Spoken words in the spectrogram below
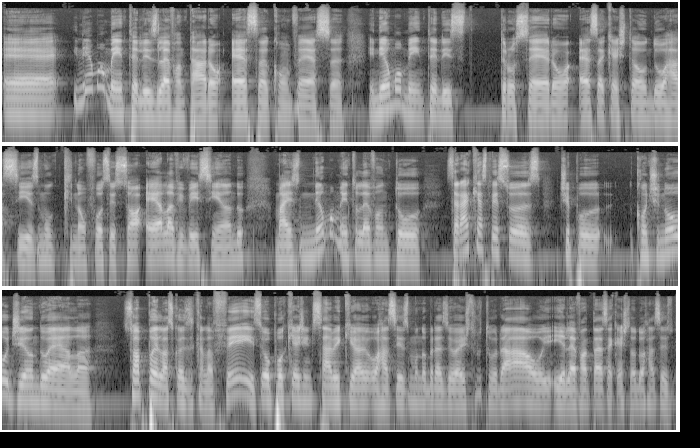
é, em nenhum momento eles levantaram essa conversa. Em nenhum momento eles trouxeram essa questão do racismo, que não fosse só ela vivenciando, mas em nenhum momento levantou. Será que as pessoas, tipo, continuam odiando ela? Só pelas coisas que ela fez, ou porque a gente sabe que o racismo no Brasil é estrutural e, e levantar essa questão do racismo.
